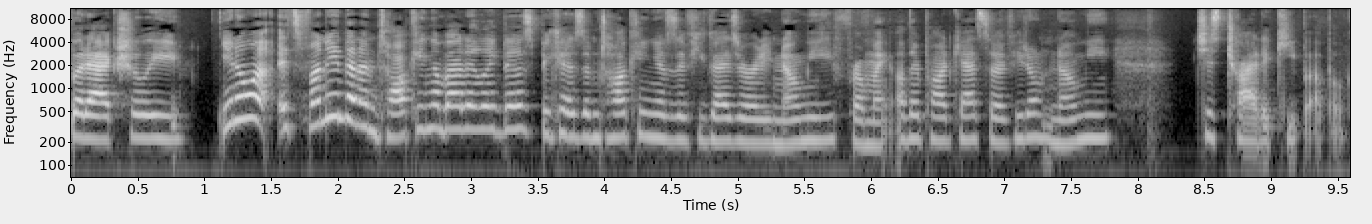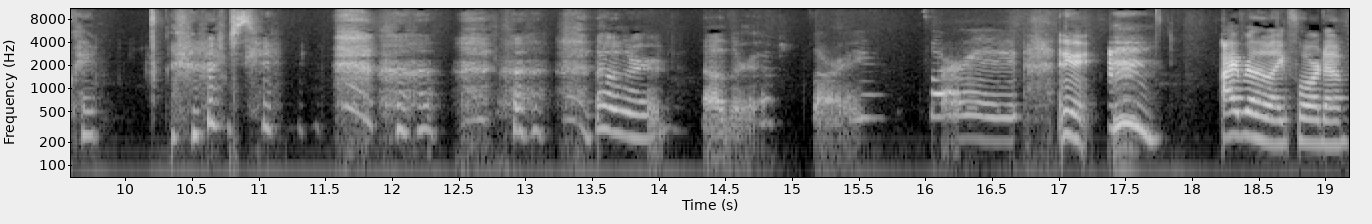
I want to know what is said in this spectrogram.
but actually, you know what? It's funny that I'm talking about it like this because I'm talking as if you guys already know me from my other podcast. So if you don't know me, just try to keep up, okay? just kidding. that was rude. That was rude. Sorry. Sorry. Anyway, I really like Florida.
